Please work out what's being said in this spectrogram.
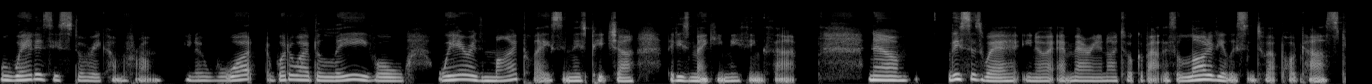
well where does this story come from you know what what do i believe or where is my place in this picture that is making me think that? Now this is where you know at marion and i talk about this a lot of you listen to our podcast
